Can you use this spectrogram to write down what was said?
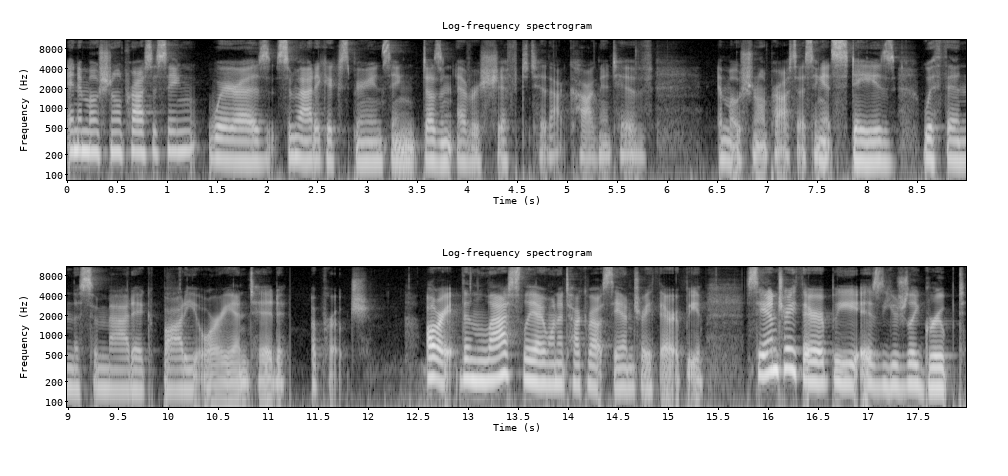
and emotional processing, whereas somatic experiencing doesn't ever shift to that cognitive emotional processing. It stays within the somatic, body oriented approach. All right, then lastly, I want to talk about sand tray therapy. Sand tray therapy is usually grouped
